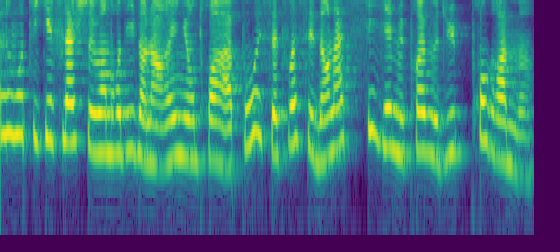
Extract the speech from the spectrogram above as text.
Un nouveau ticket flash ce vendredi dans la Réunion 3 à Pau et cette fois c'est dans la sixième épreuve du programme.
